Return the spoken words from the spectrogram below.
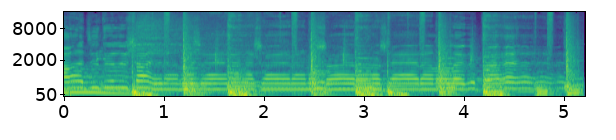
आज दिल शायराना शायराना शायराना शायराना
